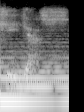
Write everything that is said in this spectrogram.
Mejillas,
